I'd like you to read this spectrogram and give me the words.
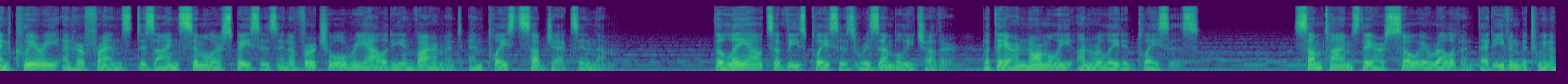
Anne Cleary and her friends designed similar spaces in a virtual reality environment and placed subjects in them. The layouts of these places resemble each other, but they are normally unrelated places. Sometimes they are so irrelevant that even between a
